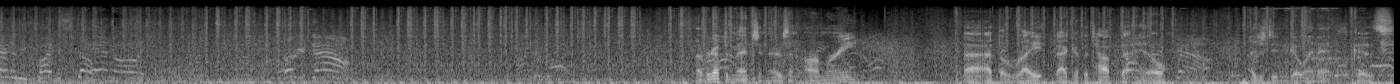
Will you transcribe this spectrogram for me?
Enemy by the stump! Target down! I forgot to mention there's an armory uh, at the right, back at the top of that hill. I just didn't go in it because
